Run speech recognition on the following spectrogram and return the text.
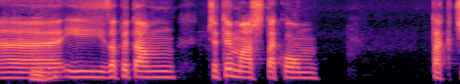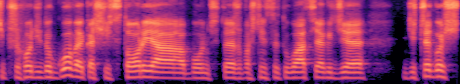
mhm. i zapytam, czy ty masz taką, tak ci przychodzi do głowy jakaś historia, bądź też właśnie sytuacja, gdzie, gdzie czegoś,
